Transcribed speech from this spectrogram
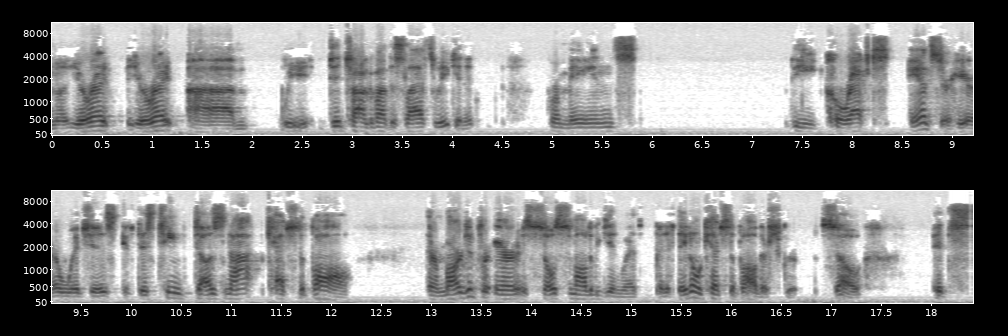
No, you're right. You're right. Um, we did talk about this last week, and it remains the correct answer here, which is if this team does not catch the ball their margin for error is so small to begin with that if they don't catch the ball, they're screwed. So it's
